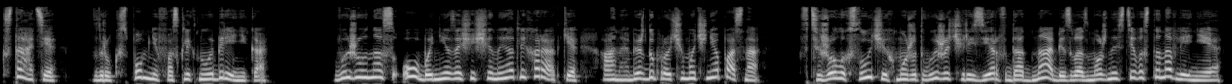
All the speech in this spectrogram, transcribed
«Кстати», — вдруг вспомнив, воскликнула Береника, «вы же у нас оба не защищены от лихорадки, а она, между прочим, очень опасна. В тяжелых случаях может выжечь резерв до дна без возможности восстановления,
